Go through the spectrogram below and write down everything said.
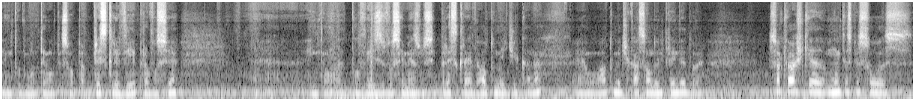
Nem todo mundo tem uma pessoa para prescrever para você. É, então, por vezes você mesmo se prescreve, automedica, né? É a automedicação do empreendedor. Só que eu acho que muitas pessoas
